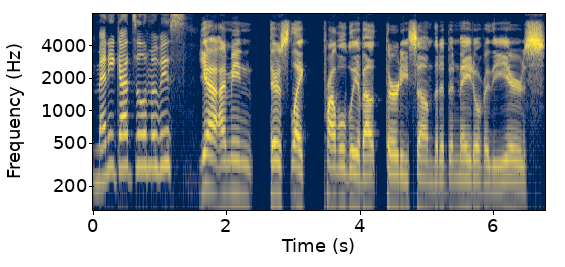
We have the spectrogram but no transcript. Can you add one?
many Godzilla movies? Yeah, I mean, there's like probably about 30 some that have been made over the years.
